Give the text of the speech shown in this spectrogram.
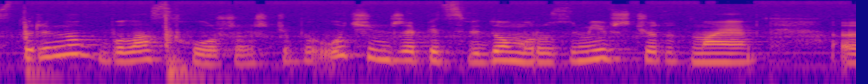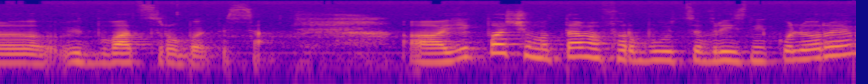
сторінок була схожою, щоб учень вже підсвідомо розумів, що тут має е, відбуватися робитися. Як бачимо, теми фарбуються в різні кольори.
